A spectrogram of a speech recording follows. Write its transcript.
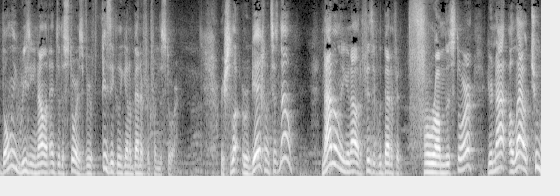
the only reason you're not allowed to enter the store is if you're physically going to benefit from the store. Rish Rabbi says no. Not only you're not allowed to physically benefit from the store, you're not allowed to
